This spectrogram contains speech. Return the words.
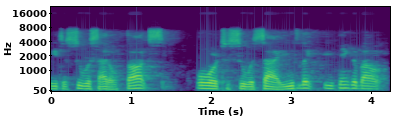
lead to suicidal thoughts or to suicide. You think you think about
